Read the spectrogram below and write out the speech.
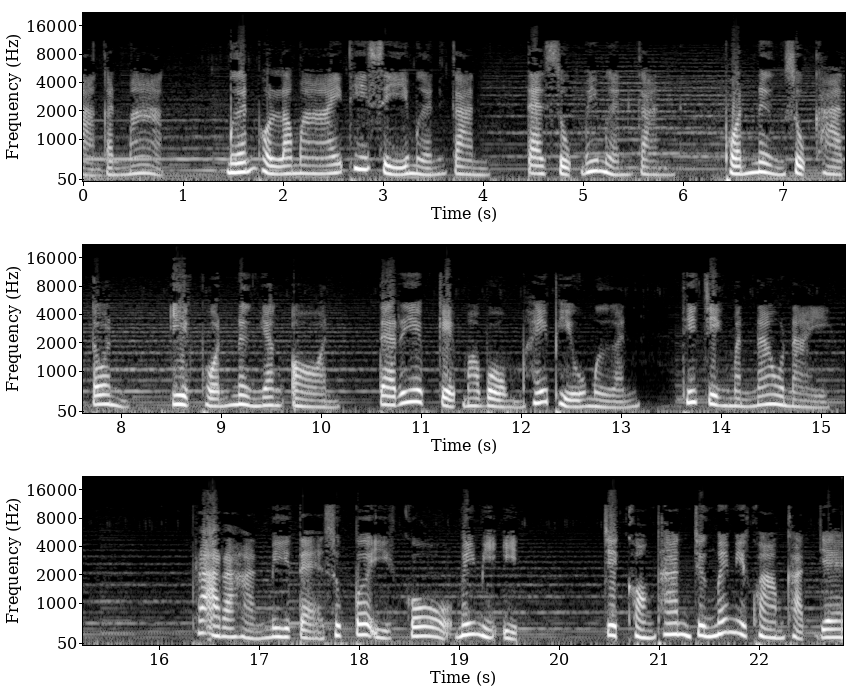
ต่างกันมาก เหมือนผลไม้ที่สีเหมือนกัน แต่สุกไม่เหมือนกัน ผลหนึ่งสุกคาต้น อีกผลหนึ่งยังอ่อน แต่รีบเก็บมาบ่มให้ผิวเหมือน ที่จริงมันเน่าใน พระอรหันต์มีแต่ซุปเปอร์อีโก้ไม่มีอิด จิตของท่านจึงไม่มีความขัดแย้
